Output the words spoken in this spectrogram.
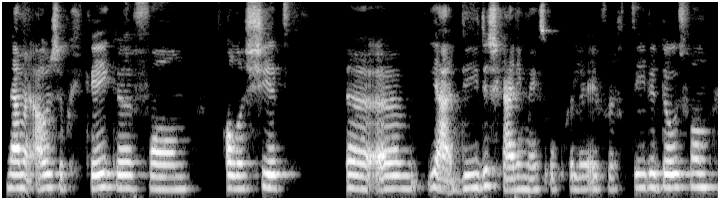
naar mijn ouders heb gekeken van alle shit uh, um, ja, die de scheiding me heeft opgeleverd. Die de dood van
